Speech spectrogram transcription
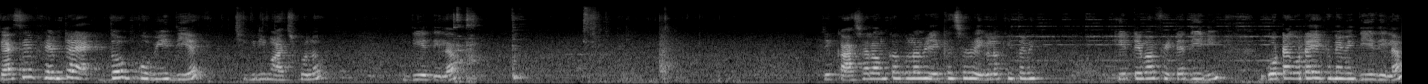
গ্যাসের ফ্লেমটা একদম কমিয়ে দিয়ে চিংড়ি মাছগুলো দিয়ে দিলাম। যে কাঁচা লঙ্কাগুলো আমি রেখেছিলাম, এগুলো কিন্তু আমি কেটে বা ফেটে দিইনি। গোটা গোটাই এখানে আমি দিয়ে দিলাম।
